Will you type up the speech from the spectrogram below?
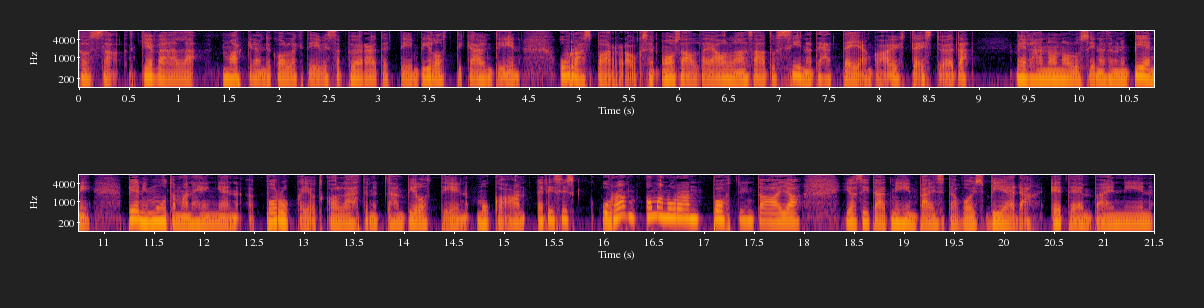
tuossa keväällä markkinointikollektiivissa pyöräytettiin pilottikäyntiin urasparrauksen osalta ja ollaan saatu siinä tehdä teidän kanssa yhteistyötä. Meillähän on ollut siinä semmoinen pieni, pieni muutaman hengen porukka, jotka on lähtenyt tähän pilottiin mukaan. Eli siis uran, oman uran pohtintaa ja, ja sitä, että mihin päin sitä voisi viedä eteenpäin, niin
